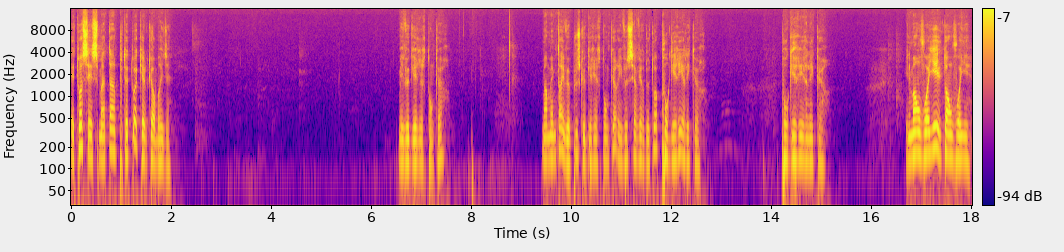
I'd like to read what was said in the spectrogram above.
Et toi, c'est ce matin, peut-être toi qui as le cœur brisé. Mais il veut guérir ton cœur. Mais en même temps, il veut plus que guérir ton cœur, il veut servir de toi pour guérir les cœurs pour guérir les cœurs. Il m'a envoyé, il t'a envoyé.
